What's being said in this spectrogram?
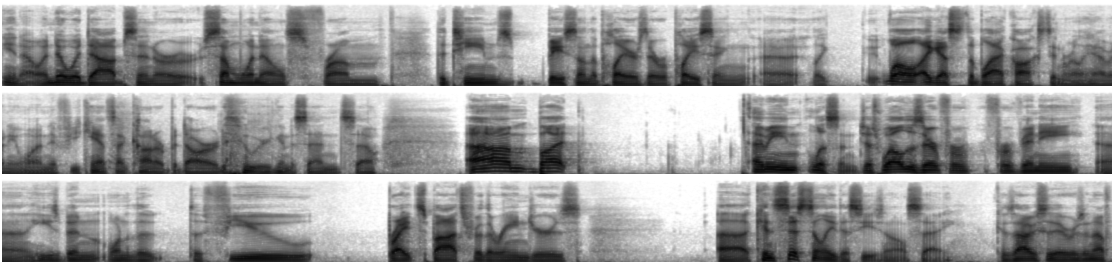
you know, a Noah Dobson or someone else from the teams based on the players they're replacing. Uh, like, well, I guess the Blackhawks didn't really have anyone. If you can't send Connor Bedard, who are you going to send? So, um, but I mean, listen, just well deserved for for Vinny. Uh, he's been one of the the few bright spots for the Rangers uh, consistently this season. I'll say because obviously there was enough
